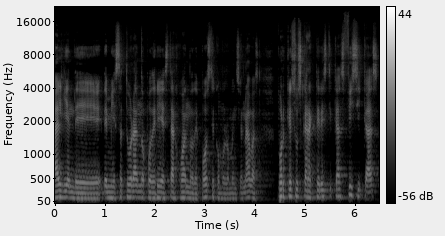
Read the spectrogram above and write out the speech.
alguien de, mi estatura no podría estar jugando de poste, como lo mencionabas, porque sus características físicas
